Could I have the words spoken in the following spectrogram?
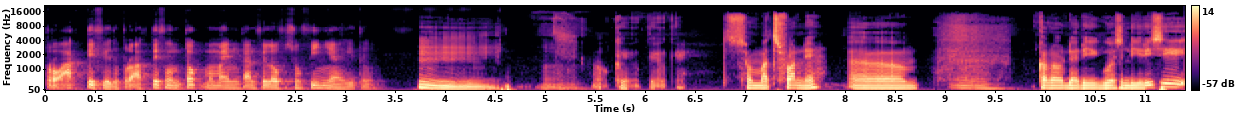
proaktif gitu proaktif untuk memainkan filosofinya gitu hmm oke oke oke so much fun ya. Um, hmm. Kalau dari gue sendiri sih,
